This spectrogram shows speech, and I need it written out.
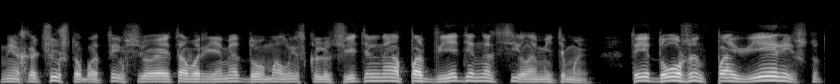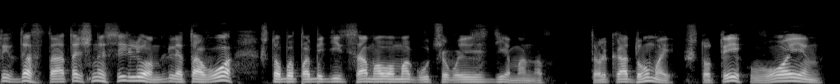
Я хочу, чтобы ты все это время думал исключительно о победе над силами тьмы. Ты должен поверить, что ты достаточно силен для того, чтобы победить самого могучего из демонов. Только думай, что ты воин,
